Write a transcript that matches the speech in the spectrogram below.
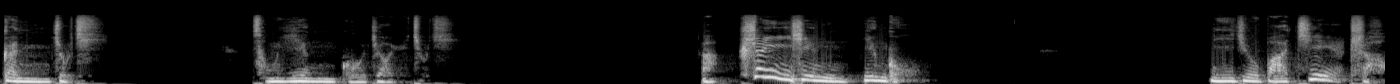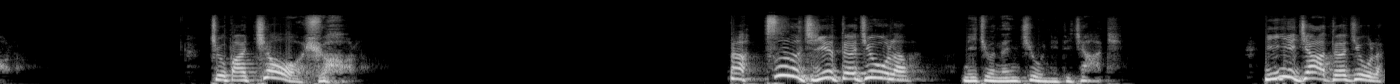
根救起，从因果教育救起。啊，深信因果，你就把戒吃好了，就把教学好了。啊，自己得救了，你就能救你的家庭；你一家得救了，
